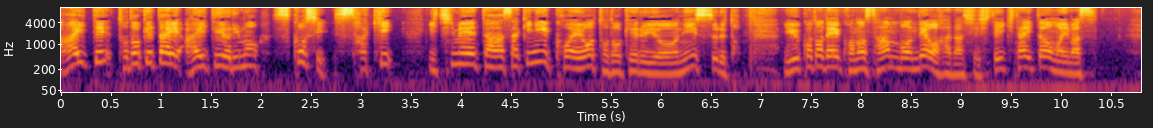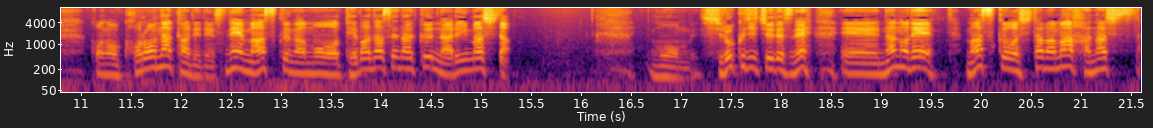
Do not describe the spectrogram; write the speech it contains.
相手、届けたい相手よりも少し先、1メーター先に声を届けるようにするということで、この3本でお話ししていきたいと思います。このコロナ禍でですね、マスクがもう手放せなくなりました。もう、四六時中ですね。えー、なので、マスクをしたまま話す、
